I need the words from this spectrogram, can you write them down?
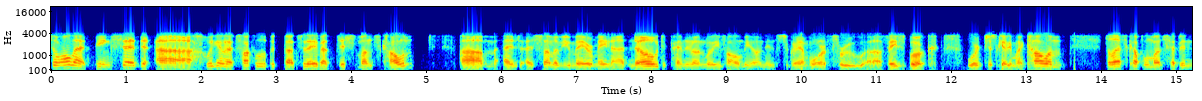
so all that being said, uh, we're going to talk a little bit about today about this month's column. Um, as, as some of you may or may not know, depending on whether you follow me on Instagram or through uh, Facebook or just getting my column, the last couple of months have been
